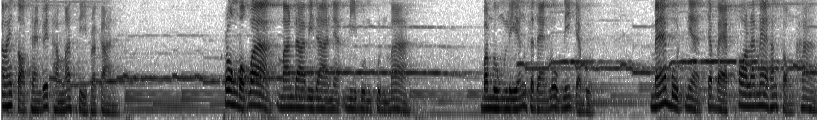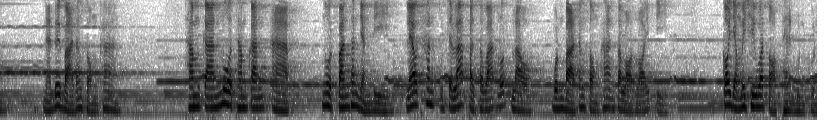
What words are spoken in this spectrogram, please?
ให้ตอบแทนด้วยธรรมะสี่ประการ พระองค์บอกว่ามารดาบิดาเนี่ยมีบุญคุณมาก บำรุงเลี้ยงแสดงโลกนี้แก่บุตร แม้บุตรเนี่ยจะแบกพ่อและแม่ทั้งสองข้างนะด้วยบาทั้งสองข้างทำการนวดทำการอาบ นวดฟันท่านอย่างดี แล้วท่านอุจจาระปัสสาวะลดเราบนบาทั้งสองข้างตลอดร้อยปี ก็ยังไม่ชื่อว่าตอบแทนบุญคุณ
